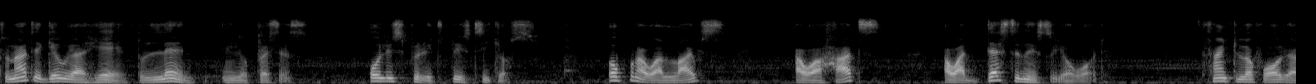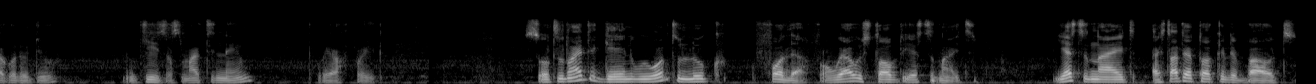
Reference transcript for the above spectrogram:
Tonight again, we are here to learn in your presence. Holy Spirit, please teach us. Open our lives, our hearts, our destinies to your word. Thank you, Lord, for all you are going to do. In Jesus' mighty name, we have prayed. So, tonight again, we want to look further from where we stopped yesterday night. Yesterday night, I started talking about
